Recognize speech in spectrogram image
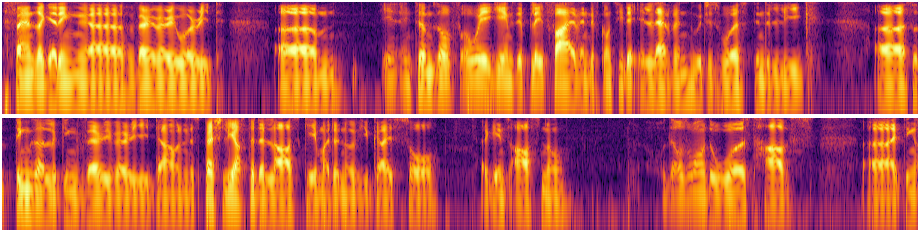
fans are getting uh, very, very worried. Um, in, in terms of away games, they played five and they've conceded 11, which is worst in the league. Uh, so things are looking very, very down, and especially after the last game. I don't know if you guys saw against Arsenal. That was one of the worst halves uh, I think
